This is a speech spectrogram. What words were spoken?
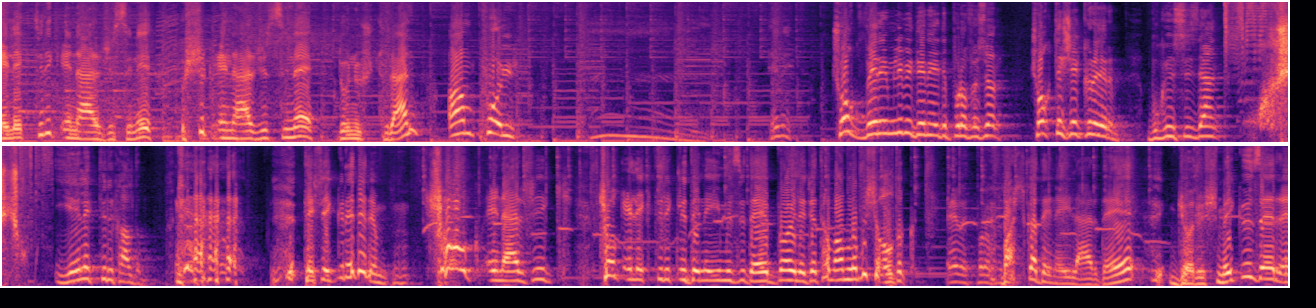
elektrik enerjisini ışık enerjisine dönüştüren ampul. Evet. Çok verimli bir deneydi profesör. Çok teşekkür ederim. Bugün sizden iyi elektrik aldım. Teşekkür ederim. Çok enerjik, çok elektrikli deneyimizi de böylece tamamlamış olduk. Evet profesör. Başka deneylerde görüşmek üzere.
